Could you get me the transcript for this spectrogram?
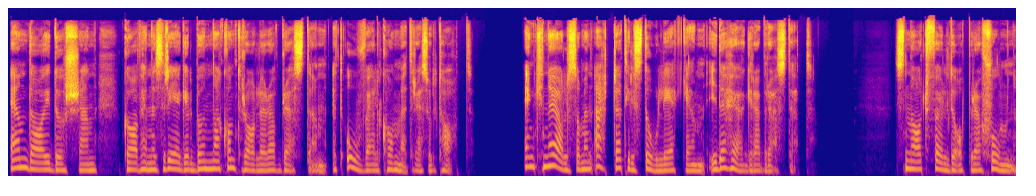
En dag i duschen gav hennes regelbundna kontroller av brösten ett ovälkommet resultat. En knöl som en ärta till storleken i det högra bröstet. Snart följde operation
